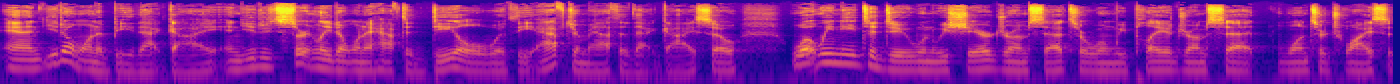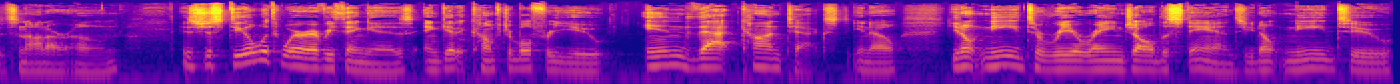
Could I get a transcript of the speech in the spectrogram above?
And you don't want to be that guy, and you certainly don't want to have to deal with the aftermath of that guy. So, what we need to do when we share drum sets or when we play a drum set once or twice, it's not our own, is just deal with where everything is and get it comfortable for you in that context. You know, you don't need to rearrange all the stands, you don't need to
